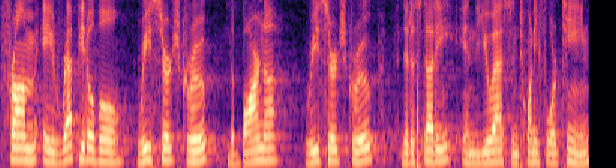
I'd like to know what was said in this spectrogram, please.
from a reputable research group, the Barna Research Group, did a study in the US in 2014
